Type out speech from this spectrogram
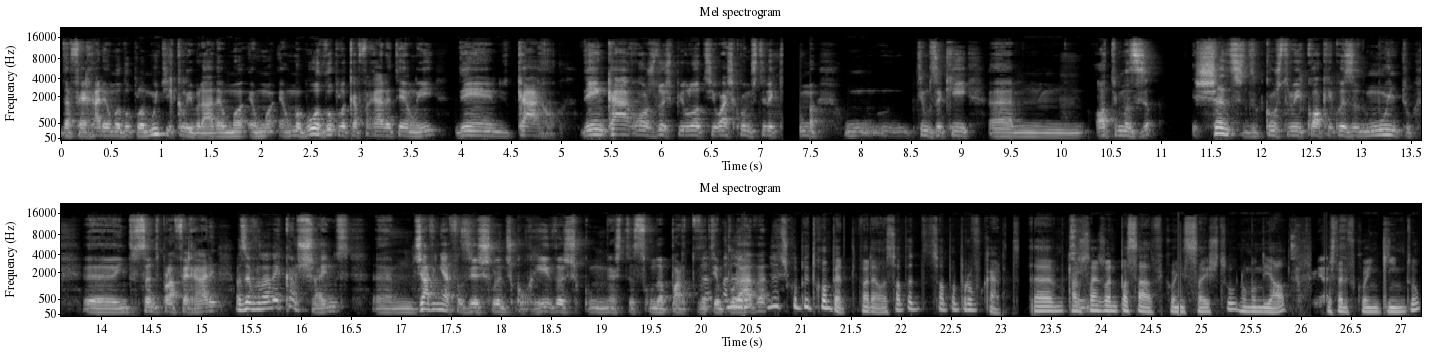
da Ferrari é uma dupla muito equilibrada, é uma, é uma, é uma boa dupla que a Ferrari tem ali, de carro deem carro aos dois pilotos. Eu acho que vamos ter aqui uma. Um, temos aqui um, ótimas chances de construir qualquer coisa de muito uh, interessante para a Ferrari, mas a verdade é que Carlos Sainz um, já vinha a fazer excelentes corridas com nesta segunda parte da temporada. Olha, desculpa interromper-te, Varela, só para, só para provocar-te. Um, Carlos Sim. Sainz o ano passado ficou em sexto no Mundial, este ano ficou em quinto,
